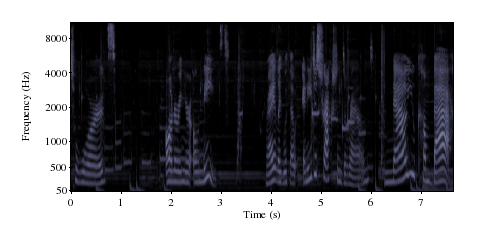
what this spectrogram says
towards honoring your own needs right? Like without any distractions around now you come back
